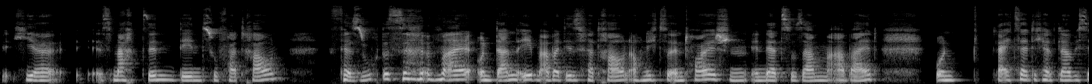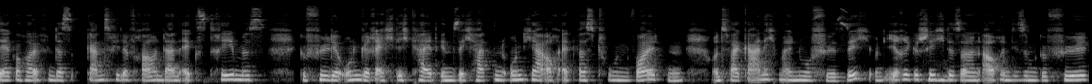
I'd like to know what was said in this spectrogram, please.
hier, es macht Sinn, denen zu vertrauen. Versucht es mal und dann eben aber dieses Vertrauen auch nicht zu enttäuschen in der Zusammenarbeit. Und gleichzeitig hat, glaube ich, sehr geholfen, dass ganz viele Frauen da ein extremes Gefühl der Ungerechtigkeit in sich hatten und ja auch etwas tun wollten. Und zwar gar nicht mal nur für sich und ihre Geschichte, mhm. sondern auch in diesem Gefühl,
